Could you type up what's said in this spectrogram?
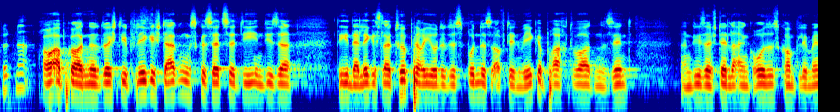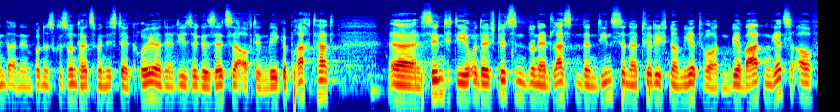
Grüttner. Frau Abgeordnete, durch die Pflegestärkungsgesetze, die in, dieser, die in der Legislaturperiode des Bundes auf den Weg gebracht worden sind, an dieser Stelle ein großes Kompliment an den Bundesgesundheitsminister Gröher, der diese Gesetze auf den Weg gebracht hat, äh, sind die unterstützenden und entlastenden Dienste natürlich normiert worden. Wir warten jetzt auf,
